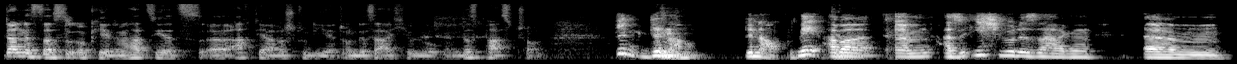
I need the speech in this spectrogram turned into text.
dann ist das so, okay, dann hat sie jetzt äh, acht Jahre studiert und ist Archäologin. Das passt schon. Gen genau, genau. Nee, aber ähm, also ich würde sagen, ähm,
